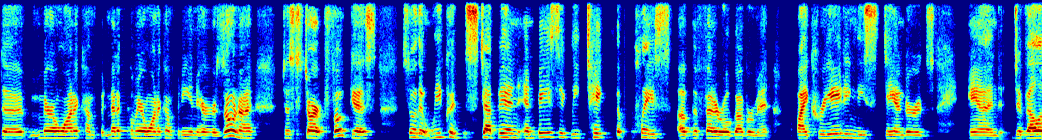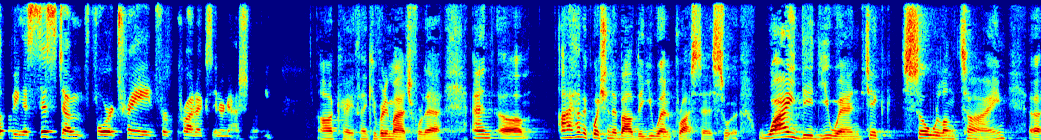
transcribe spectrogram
the marijuana company medical marijuana company in arizona to start focus so that we could step in and basically take the place of the federal government by creating these standards and developing a system for trade for products internationally. Okay thank you very much for that. And um, I have a question about the UN process. Why did UN take so long time uh,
